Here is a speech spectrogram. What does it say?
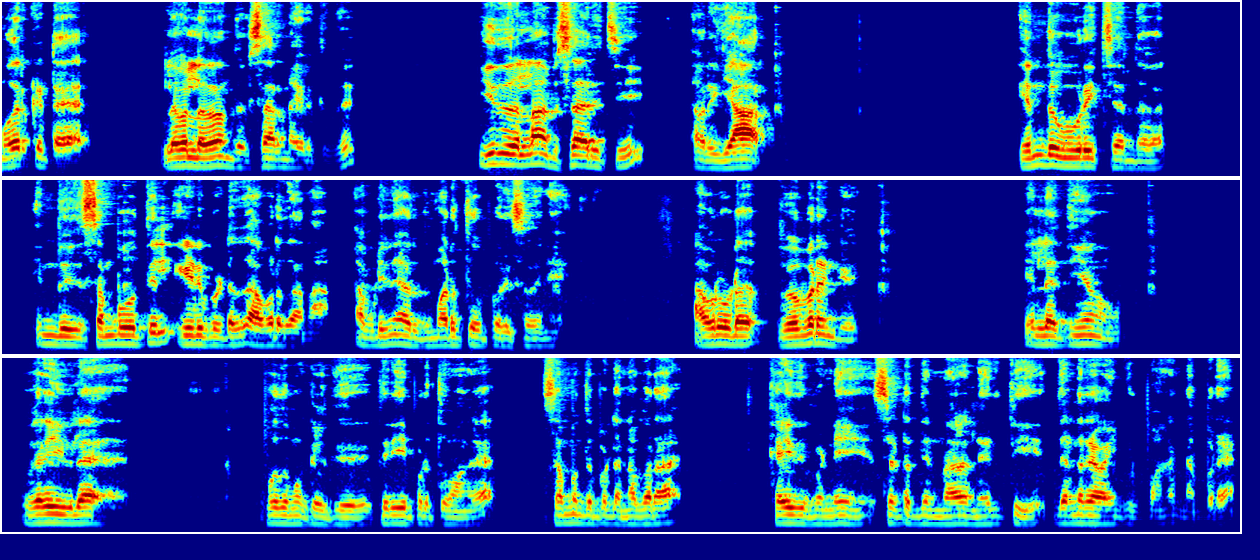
முதற்கட்ட லெவலில் தான் இந்த விசாரணை இருக்குது. இதெல்லாம் விசாரித்து அவர் யார்? எந்த ஊரை சேர்ந்தவர்? இந்த சம்பவத்தில் ஈடுபட்டது அவர்தானா? அப்படின்னு அவருக்கு மருத்துவ பரிசோதனை. அவரோட விவரங்கள் எல்லாத்தையும் விரைவில் பொதுமக்களுக்கு தெரியப்படுத்துவாங்க. சம்பந்தப்பட்ட நபரை கைது பண்ணி சட்டத்தின் மேலே நிறுத்தி தண்டனை வாங்கி கொடுப்பாங்கன்னு நம்புகிறேன்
